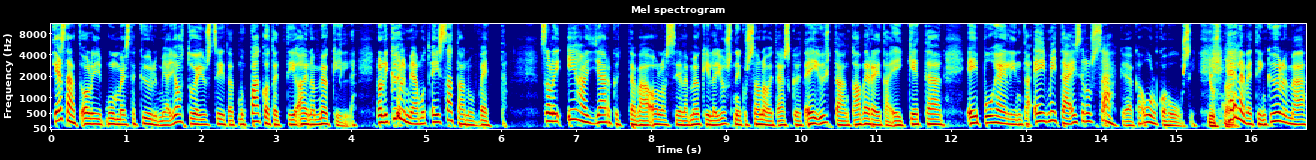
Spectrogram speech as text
Kesät oli mun mielestä kylmiä, johtuen just siitä, että mut pakotettiin aina mökille. Ne oli kylmiä, mutta ei satanut vettä. Se oli ihan järkyttävää olla siellä mökillä, just niin kuin sanoit äsken, että ei yhtään kavereita, ei ketään, ei puhelinta, ei mitään, ei siellä ollut sähköäkään ulkohuusi. Helvetin kylmää,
